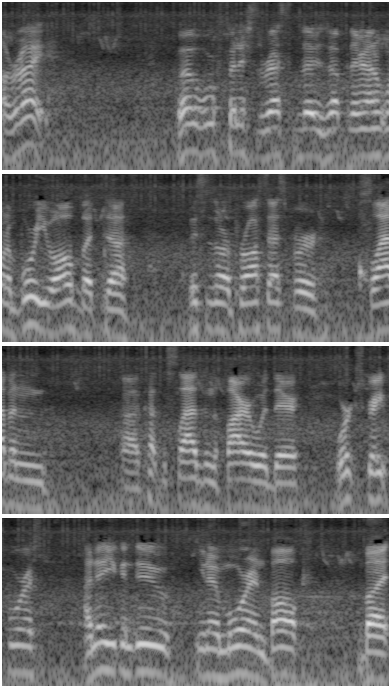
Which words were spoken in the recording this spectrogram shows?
job, man. Well, we'll finish the rest of those up there. I don't want to bore you all, but uh, this is our process for slabbing, uh, cut the slabs in the firewood there. Works great for us. I know you can do, you know, more in bulk, but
